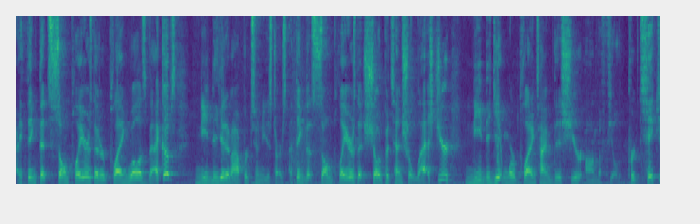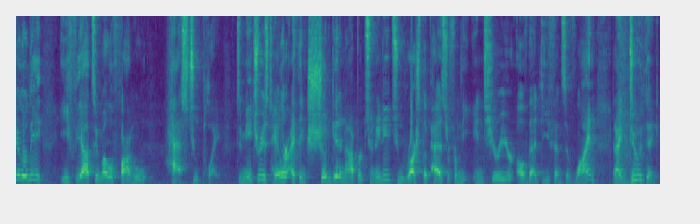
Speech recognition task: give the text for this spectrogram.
I think that some players that are playing well as backups need to get an opportunity to start. I think that some players that showed potential last year need to get more playing time this year on the field. Particularly, Ifeatu Melifonwu has to play. Demetrius Taylor, I think, should get an opportunity to rush the passer from the interior of that defensive line. And I do think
